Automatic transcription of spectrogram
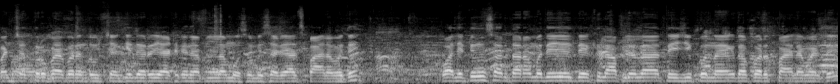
पंच्याहत्तर रुपयापर्यंत उच्चांकी दर या ठिकाणी आपल्याला मोसंबीसाठी आज पाहायला होते क्वालिटीनुसार दरामध्ये देखील आपल्याला तेजी पुन्हा एकदा परत पाहायला मिळते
